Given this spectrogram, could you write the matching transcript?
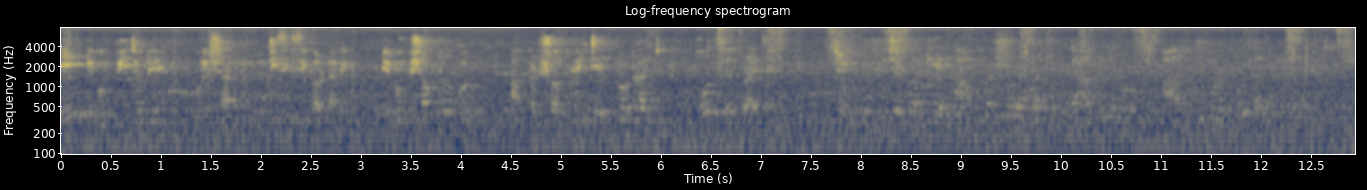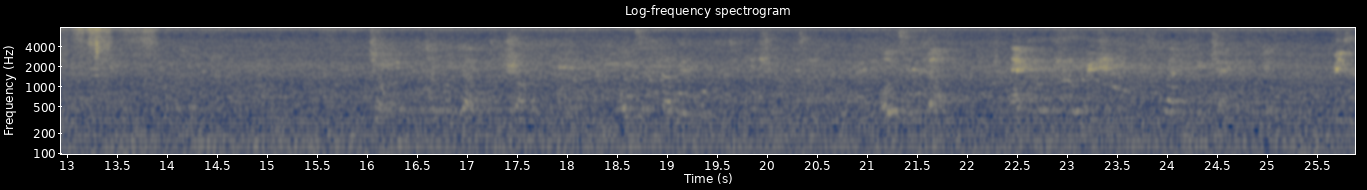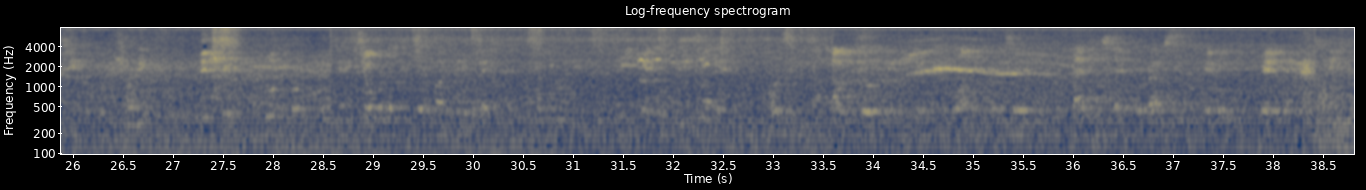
এ এবং বি জোনে গুলশান ডিসিসি কর্নারে এবং সংগ্রহ করুন আপনার সব রিটেল প্রোডাক্ট হোলসেল প্রাইসে জম্মু ফিউচার পার্কে আপনার সরঞ্জাম That is the program.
